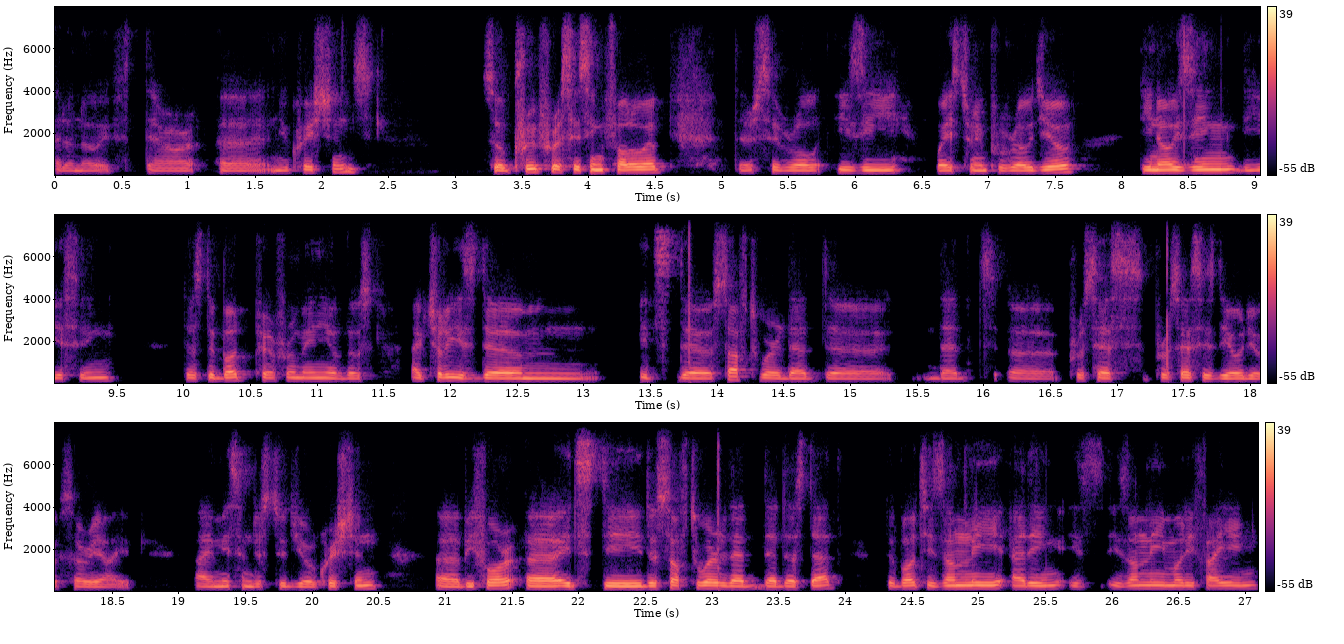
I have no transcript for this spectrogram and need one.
I don't know if there are uh, new questions. So pre-processing follow-up, there's several easy ways to improve audio, denoising, de-essing. Does the bot perform any of those? Actually, it's the um, it's the software that uh, that uh, process processes the audio. Sorry, I I misunderstood your question uh, before. Uh, it's the the software that that does that. The bot is only adding is is only modifying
